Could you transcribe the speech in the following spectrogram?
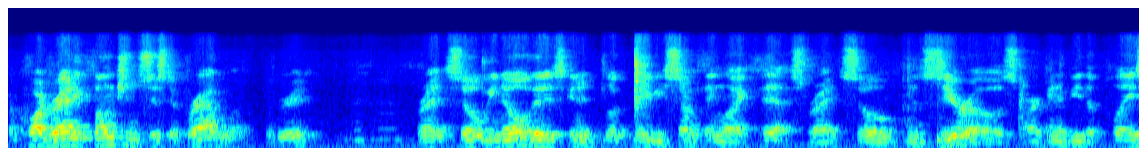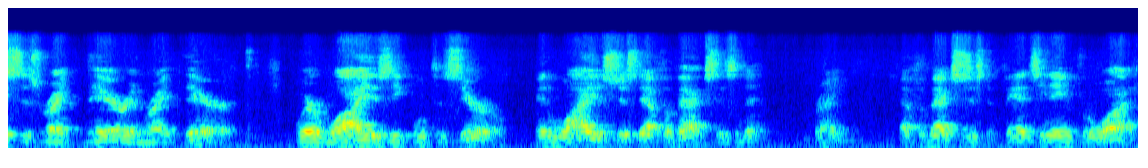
A quadratic function is just a parabola, agreed? Mm-hmm. Right, so we know that it's gonna look maybe something like this, right? So the zeros are gonna be the places right there and right there where y is equal to zero. And y is just f of x, isn't it? Right? f of x is just a fancy name for y.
